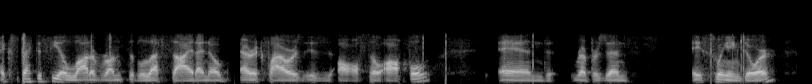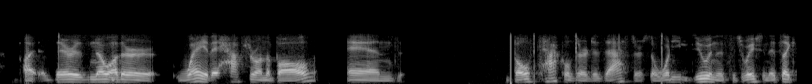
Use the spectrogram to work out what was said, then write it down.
expect to see a lot of runs to the left side. I know Ereck Flowers is also awful and represents a swinging door, but there is no other way. They have to run the ball, and both tackles are a disaster. So what do you do in this situation? It's like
